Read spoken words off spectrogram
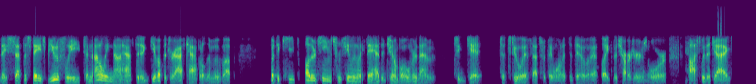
they set the stage beautifully to not only not have to give up the draft capital to move up, but to keep other teams from feeling like they had to jump over them to get to two if that's what they wanted to do, uh, like the Chargers or possibly the Jags.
